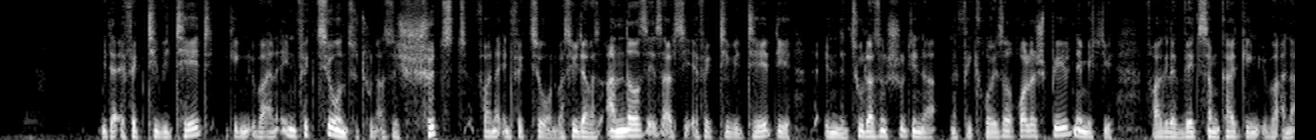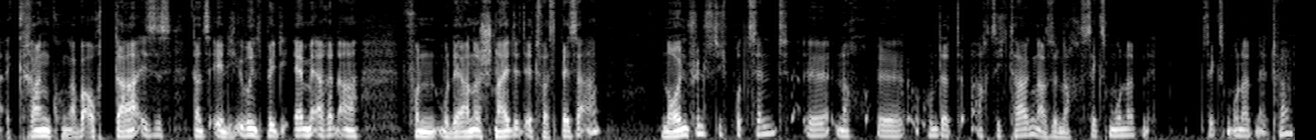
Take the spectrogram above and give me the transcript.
mit der Effektivität gegenüber einer Infektion zu tun. Also es schützt vor einer Infektion, was wieder was anderes ist als die Effektivität, die in den Zulassungsstudien eine, eine, viel größere Rolle spielt, nämlich die Frage der Wirksamkeit gegenüber einer Erkrankung. Aber auch da ist es ganz ähnlich. Übrigens, die mRNA von Moderna schneidet etwas besser ab. 59 Prozent äh, nach äh, 180 Tagen, also nach sechs Monaten, sechs Monaten etwa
